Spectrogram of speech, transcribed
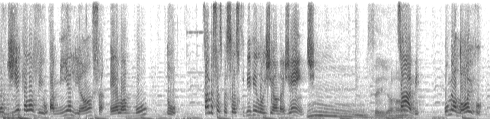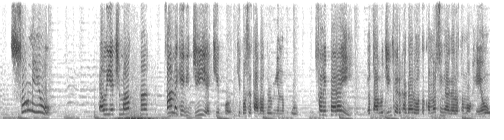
o dia que ela viu a minha aliança, ela mudou. Sabe essas pessoas que vivem elogiando a gente? Hum, sei, aham. Sabe? O meu noivo sumiu. Ela ia te matar. Sabe aquele dia que, que você tava dormindo com. Falei, peraí, eu tava o dia inteiro com a garota, como assim a garota morreu?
